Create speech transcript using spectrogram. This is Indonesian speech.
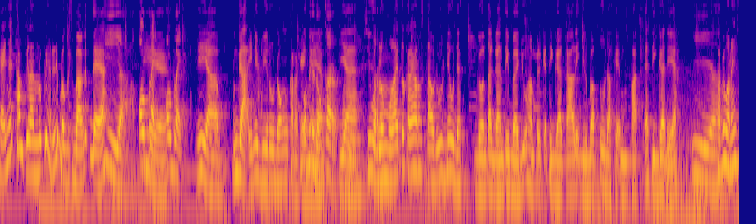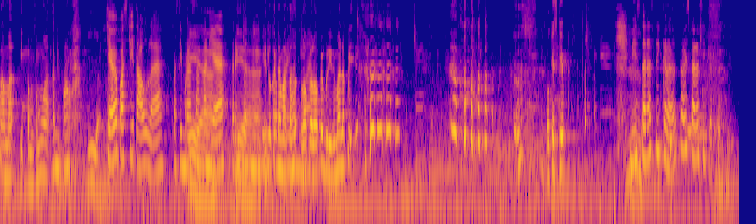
kayaknya tampilan Lupi hari ini bagus banget deh ya. Iya, all black, Iya. all black. Iya, enggak, ini biru dongker kayaknya. Oh, biru ya. dongker. Iya. Aduh. Sebelum mulai tuh kalian harus tahu dulu dia udah gonta-ganti baju hampir kayak tiga kali, jilbab tuh udah kayak empat, eh tiga deh ya. Iya. Tapi warnanya sama, hitam semua kan parah. iya. Cewek pasti tahu lah, pasti merasakan ya ribetnya Iya. jadi Itu kacamata lope-lope beli di mana, Pi? Oke, skip. Di istana stiker, tahu istana stiker?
